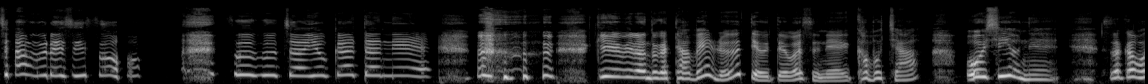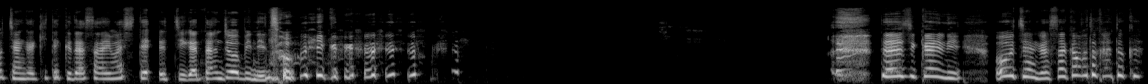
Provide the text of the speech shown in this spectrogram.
ずちゃん嬉しそう。すずちゃんよかったね。キーミランドが食べるって言ってますね。かぼちゃ？美味しいよね。さかぼちゃんが来てくださいまして、うちが誕生日にゾンビが来るょうか。確かに。おうちゃんが坂本監督、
